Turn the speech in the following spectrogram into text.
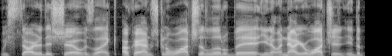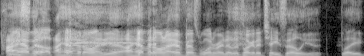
We started this show was like, okay, I'm just gonna watch it a little bit, you know, and now you're watching the pre I have stuff. it. I have it on. Yeah, I have it on at FS1 right now. They're talking to Chase Elliott. Like,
